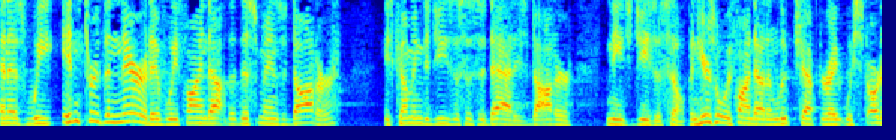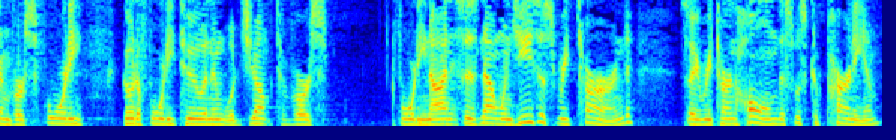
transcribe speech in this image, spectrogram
And as we enter the narrative, we find out that this man's daughter, he's coming to Jesus as a dad. His daughter needs Jesus' help. And here's what we find out in Luke chapter 8. We start in verse 40, go to 42, and then we'll jump to verse 49. It says, Now when Jesus returned, so he returned home. This was Capernaum.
